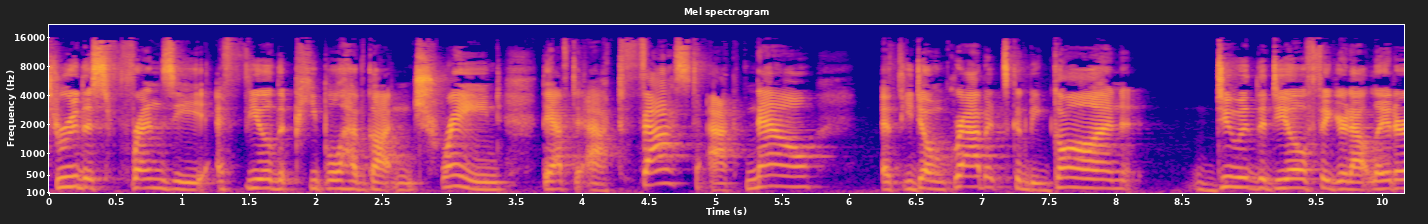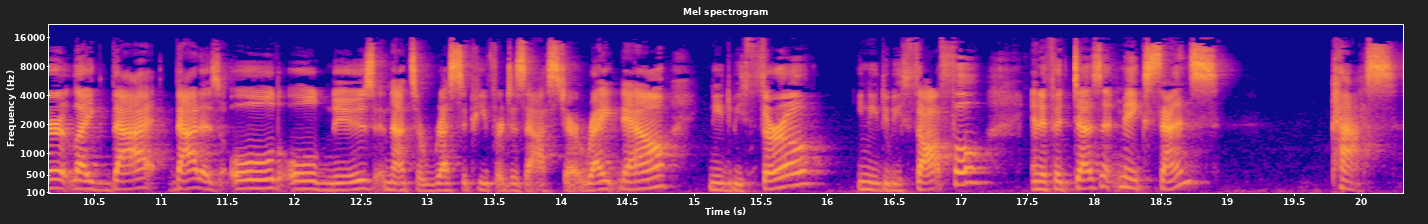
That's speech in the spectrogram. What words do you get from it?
through this frenzy, I feel that people have gotten trained. They have to act fast, act now. If you don't grab it, it's going to be gone do the deal, figure it out later. Like that, that is old, old news. And that's a recipe for disaster. Right now, you need to be thorough. You need to be thoughtful. And if it doesn't make sense, pass.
